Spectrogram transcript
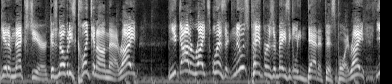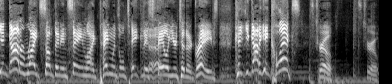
Get him next year. Because nobody's clicking on that, right? You gotta write. Listen, newspapers are basically dead at this point, right? You gotta write something insane like Penguins will take this failure to their graves because you gotta get clicks. It's true. It's true.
